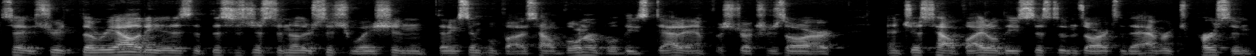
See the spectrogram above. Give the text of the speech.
Say the truth, the reality is that this is just another situation that exemplifies how vulnerable these data infrastructures are and just how vital these systems are to the average person.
